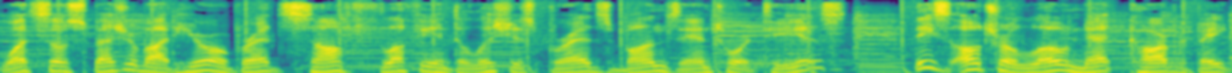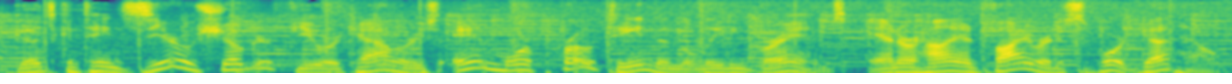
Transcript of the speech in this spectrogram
What's so special about Hero Bread's soft, fluffy, and delicious breads, buns, and tortillas? These ultra low net carb baked goods contain zero sugar, fewer calories, and more protein than the leading brands, and are high in fiber to support gut health.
